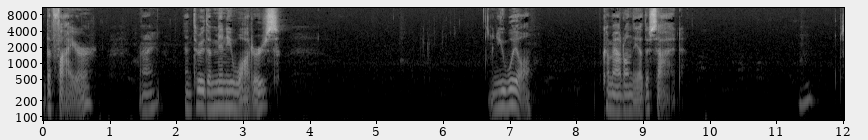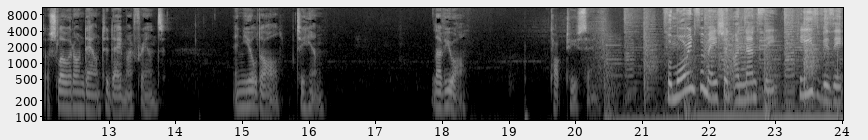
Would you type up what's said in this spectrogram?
the fire, right? And through the many waters. And you will come out on the other side. So slow it on down today, my friends, and yield all to Him. Love you all. Talk to you soon. For more information on Nancy, please visit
